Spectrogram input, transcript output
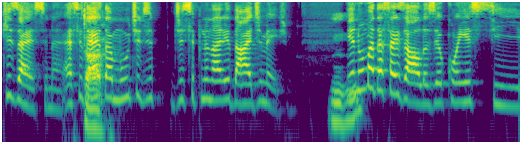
quisesse, né? Essa tá. ideia da multidisciplinaridade mesmo. Uhum. E numa dessas aulas eu conheci,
